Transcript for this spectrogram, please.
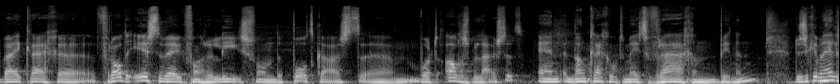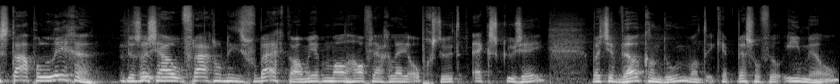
Wij krijgen vooral de eerste week van release van de podcast... ehm, wordt alles beluisterd. En, en dan krijg ik ook de meeste vragen binnen. Dus ik heb een hele stapel liggen. Dus als jouw vraag nog niet is voorbijgekomen... je hebt hem al een half jaar geleden opgestuurd, excuseer. Wat je wel kan doen, want ik heb best wel veel e-mail.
